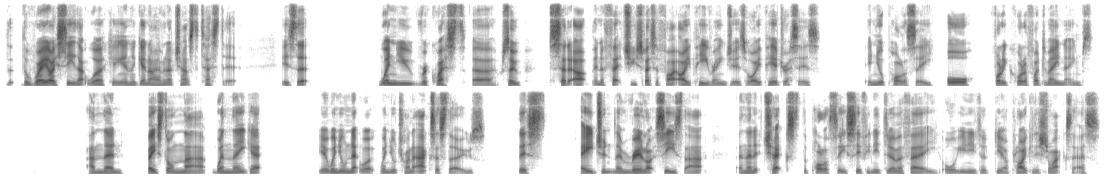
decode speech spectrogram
the the way I see that working, and again, I haven't had a chance to test it, is that when you request, uh, so to set it up, in effect, you specify IP ranges or IP addresses in your policy or fully qualified domain names, and then based on that, when they get, you know, when your network, when you're trying to access those, this agent then realize sees that and then it checks the policy, see if you need to MFA or you need to you know apply conditional access.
